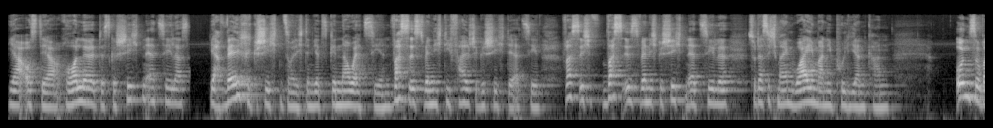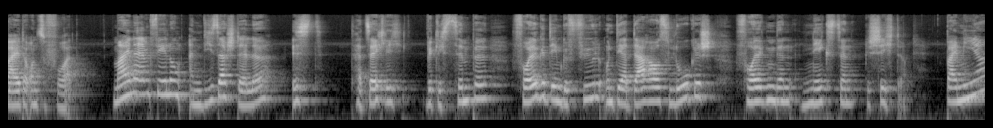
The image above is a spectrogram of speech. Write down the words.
ja aus der Rolle des Geschichtenerzählers. Ja, welche Geschichten soll ich denn jetzt genau erzählen? Was ist, wenn ich die falsche Geschichte erzähle? Was, ich, was ist, wenn ich Geschichten erzähle, sodass ich mein Why manipulieren kann? Und so weiter und so fort. Meine Empfehlung an dieser Stelle ist tatsächlich wirklich simpel. Folge dem Gefühl und der daraus logisch folgenden nächsten Geschichte. Bei mir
